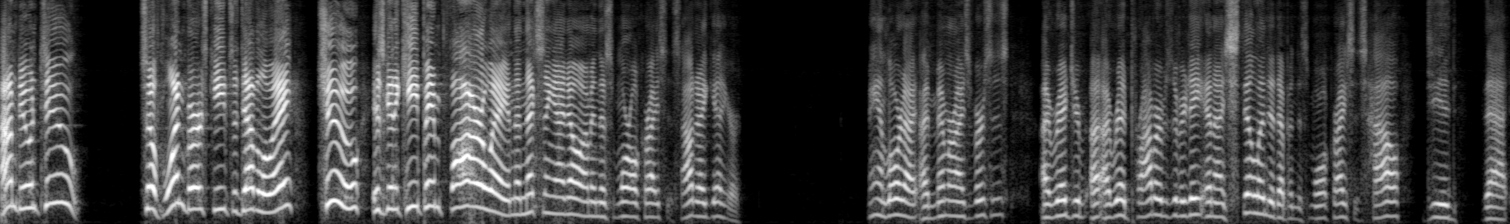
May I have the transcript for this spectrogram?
I'm doing two. So if one verse keeps the devil away, two is going to keep him far away. And the next thing I know, I'm in this moral crisis. How did I get here? Man, Lord, I, I memorized verses. I read your I read Proverbs every day, and I still ended up in this moral crisis. How did that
